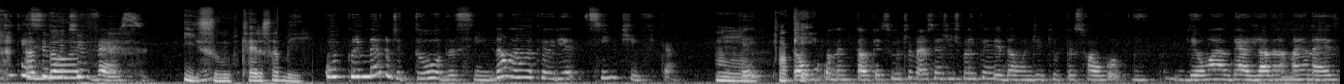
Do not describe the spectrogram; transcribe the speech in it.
que, que é esse Adoro. multiverso? Isso, quero saber. O primeiro de tudo, assim, não é uma teoria científica. Hum, ok? Então, vou comentar o que esse multiverso e a gente vai entender de onde que o pessoal deu uma viajada na maionese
